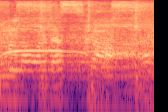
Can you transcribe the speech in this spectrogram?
Florida star.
